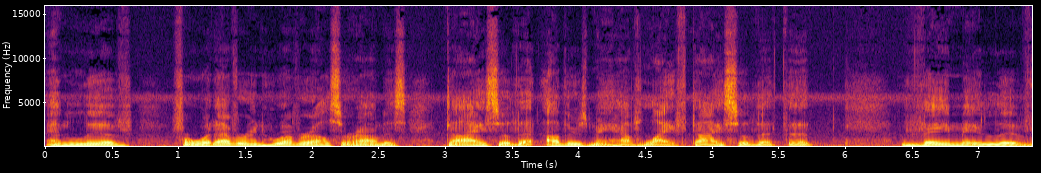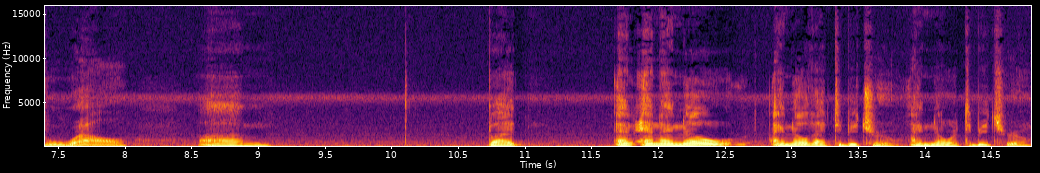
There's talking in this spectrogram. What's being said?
and live for whatever and whoever else around us. Die so that others may have life. Die so that that they may live well. Um, but and and I know I know that to be true. I know it to be true.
